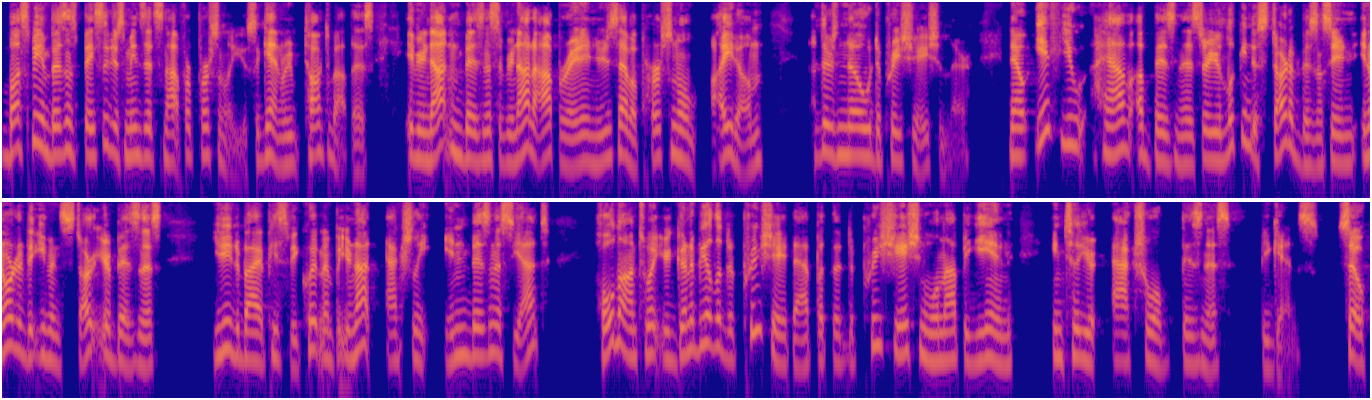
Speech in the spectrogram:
must be in business basically just means it's not for personal use. Again, we've talked about this. If you're not in business, if you're not operating, you just have a personal item, there's no depreciation there. Now, if you have a business or you're looking to start a business, in, in order to even start your business, you need to buy a piece of equipment, but you're not actually in business yet. Hold on to it. You're going to be able to depreciate that, but the depreciation will not begin until your actual business begins. So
